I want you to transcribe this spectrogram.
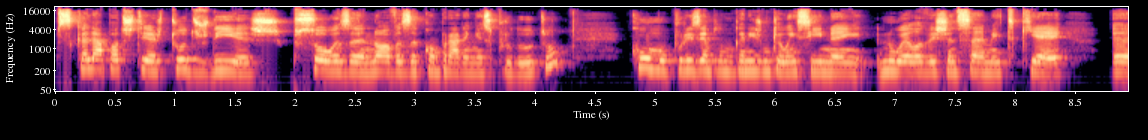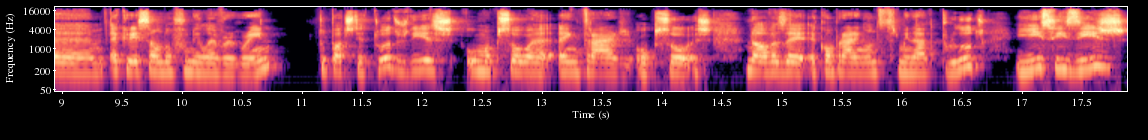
se calhar podes ter todos os dias pessoas novas a comprarem esse produto, como por exemplo o mecanismo que eu ensinei no Elevation Summit, que é uh, a criação de um funil evergreen. Tu podes ter todos os dias uma pessoa a entrar ou pessoas novas a, a comprarem um determinado produto e isso exige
